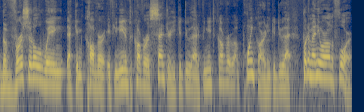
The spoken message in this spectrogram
the versatile wing that can cover. If you need him to cover a center, he could do that. If you need to cover a point guard, he could do that. Put him anywhere on the floor.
